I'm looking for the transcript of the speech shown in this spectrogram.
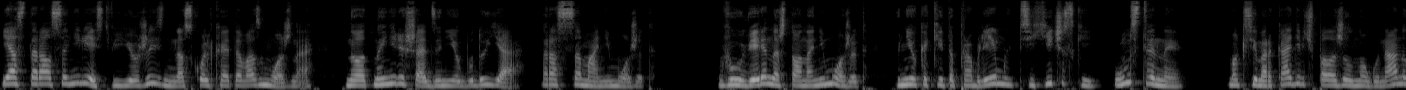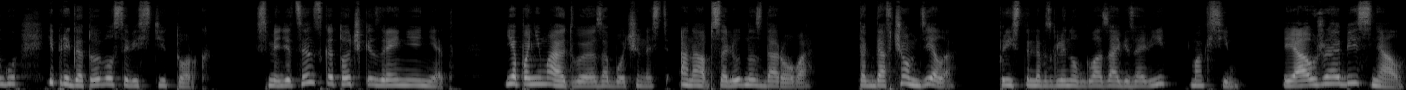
я старался не лезть в ее жизнь, насколько это возможно, но отныне решать за нее буду я, раз сама не может. Вы уверены, что она не может? У нее какие-то проблемы, психические, умственные? Максим Аркадьевич положил ногу на ногу и приготовился вести торг. С медицинской точки зрения нет. Я понимаю твою озабоченность, она абсолютно здорова. Тогда в чем дело? Пристально взглянув в глаза Визави, Максим. Я уже объяснял.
